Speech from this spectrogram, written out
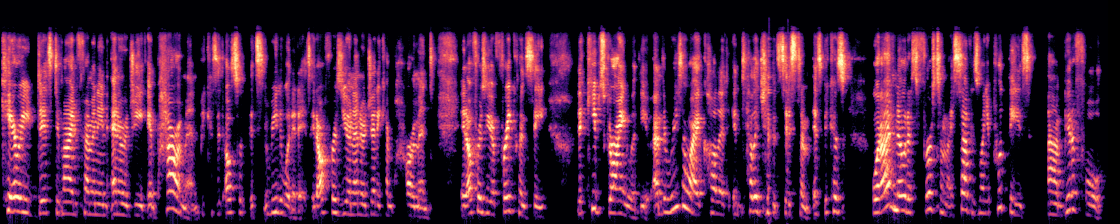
carry this divine feminine energy empowerment because it also, it's really what it is. It offers you an energetic empowerment, it offers you a frequency that keeps growing with you. And the reason why I call it intelligent system is because what I've noticed first on myself is when you put these um, beautiful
